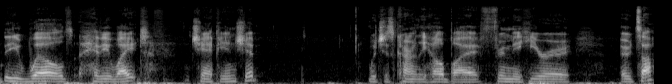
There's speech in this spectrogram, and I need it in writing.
the World Heavyweight Championship, which is currently held by Fumihiro Ota.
